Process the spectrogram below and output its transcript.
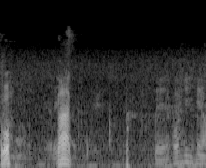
oh, läheb. see oli hea.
